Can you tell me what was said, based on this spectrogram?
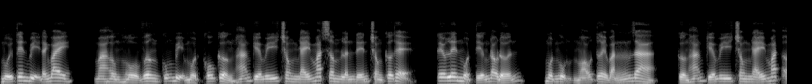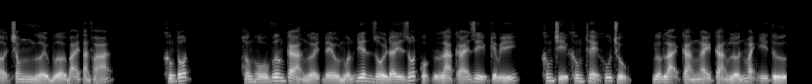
Mũi tên bị đánh bay, mà hồng hồ vương cũng bị một cố cường hãn kiếm ý trong nháy mắt xâm lấn đến trong cơ thể, kêu lên một tiếng đau đớn, một ngụm máu tươi bắn ra, cường hãn kiếm ý trong nháy mắt ở trong người bừa bãi tàn phá. Không tốt. Hồng hồ vương cả người đều muốn điên rồi đây rốt cuộc là cái gì kiếm ý? Không chỉ không thể khu trục, ngược lại càng ngày càng lớn mạnh ý tứ.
